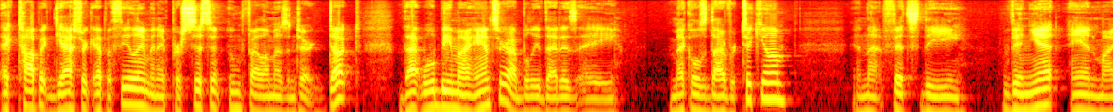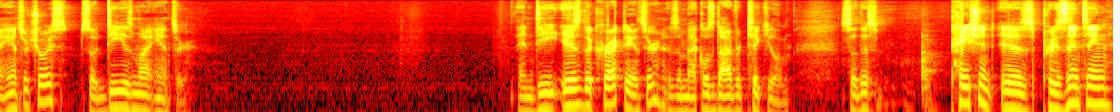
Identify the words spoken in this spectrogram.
ectopic gastric epithelium and a persistent omphalomesenteric duct. That will be my answer. I believe that is a Meckel's diverticulum, and that fits the vignette and my answer choice. So D is my answer. And D is the correct answer, is a Meckel's diverticulum. So this patient is presenting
